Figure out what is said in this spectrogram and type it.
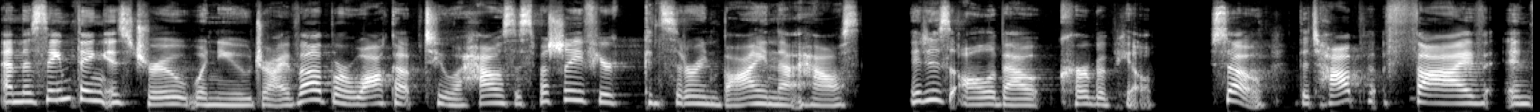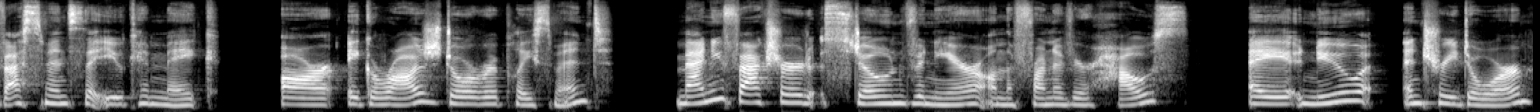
And the same thing is true when you drive up or walk up to a house, especially if you're considering buying that house. It is all about curb appeal. So, the top five investments that you can make are a garage door replacement, manufactured stone veneer on the front of your house, a new entry door.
